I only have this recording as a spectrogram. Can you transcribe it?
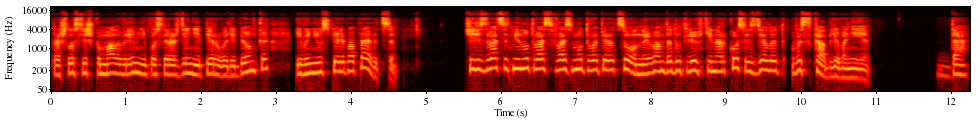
Прошло слишком мало времени после рождения первого ребенка, и вы не успели поправиться. Через двадцать минут вас возьмут в операционную, вам дадут легкий наркоз и сделают выскабливание». «Да»,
